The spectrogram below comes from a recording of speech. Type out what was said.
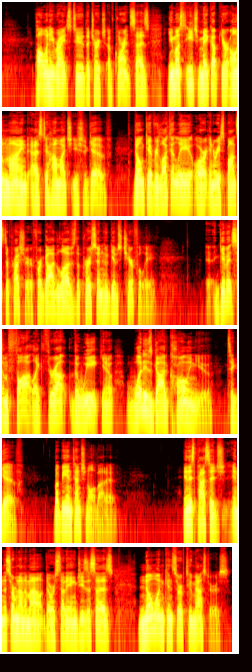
Paul, when he writes to the church of Corinth, says, You must each make up your own mind as to how much you should give. Don't give reluctantly or in response to pressure, for God loves the person who gives cheerfully. Give it some thought, like throughout the week, you know, what is God calling you to give? But be intentional about it. In this passage in the Sermon on the Mount that we're studying, Jesus says, No one can serve two masters.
